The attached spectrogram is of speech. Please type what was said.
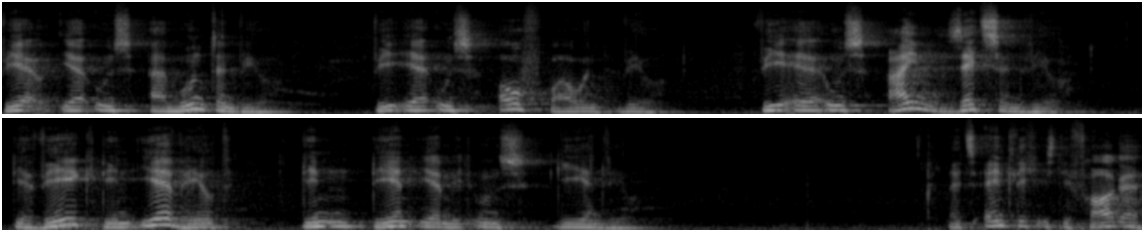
wie er uns ermuntern will, wie er uns aufbauen will, wie er uns einsetzen will. Der Weg, den ihr wählt, den, den ihr mit uns gehen will. Letztendlich ist die Frage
